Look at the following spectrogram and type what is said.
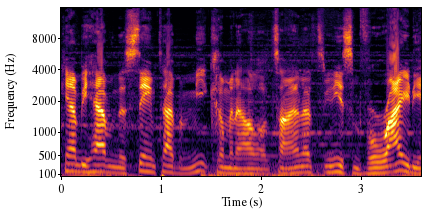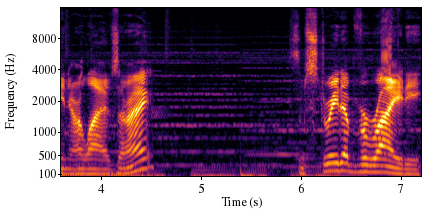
Can't be having the same type of meat coming out all the time. That's You need some variety in our lives, alright? Some straight up variety.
